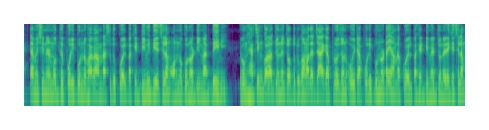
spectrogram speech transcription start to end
একটা মেশিনের মধ্যে পরিপূর্ণভাবে আমরা শুধু কোয়েল পাখির ডিমই দিয়েছিলাম, অন্য কোনো ডিম আর দিইনি। এবং হ্যাচিং করার জন্য যতটুকু আমাদের জায়গা প্রয়োজন, ওইটা পরিপূর্ণটাই আমরা কোয়েল পাখির ডিমের জন্য রেখেছিলাম।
